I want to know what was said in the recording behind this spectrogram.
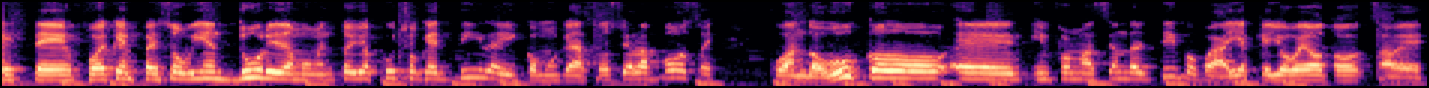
este fue que empezó bien duro y de momento yo escucho que es Dile y como que asocio las voces. Cuando busco eh, información del tipo, pues ahí es que yo veo todo, ¿sabes?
